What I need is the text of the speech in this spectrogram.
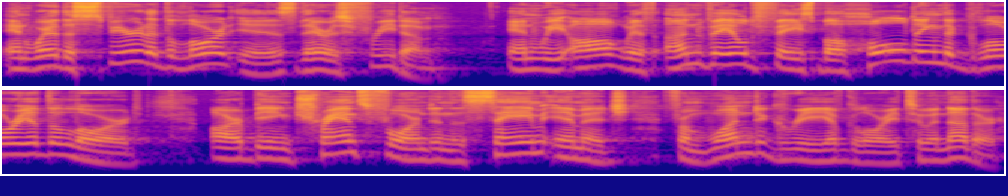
and where the Spirit of the Lord is, there is freedom. And we all, with unveiled face, beholding the glory of the Lord, are being transformed in the same image from one degree of glory to another.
